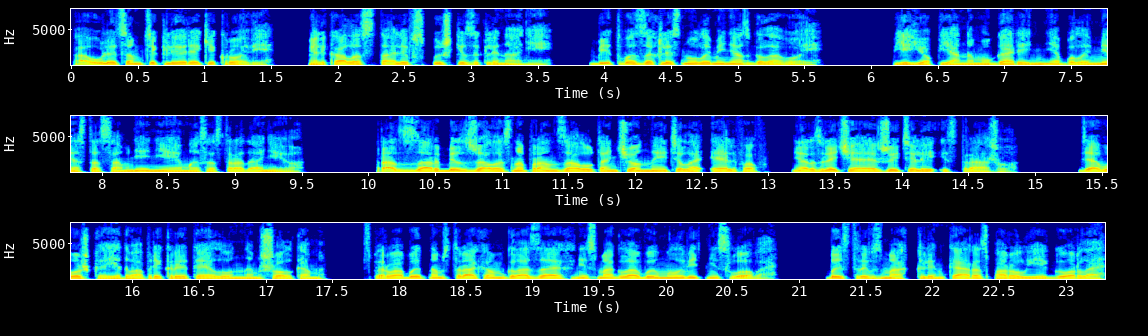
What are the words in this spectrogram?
По улицам текли реки крови, мелькало стали вспышки заклинаний. Битва захлестнула меня с головой. В ее пьяном угаре не было места сомнениям и состраданию. Раззар безжалостно пронзал утонченные тела эльфов, не различая жителей и стражу. Девушка, едва прикрытая лунным шелком, с первобытным страхом в глазах не смогла вымолвить ни слова. Быстрый взмах клинка распорол ей горло,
